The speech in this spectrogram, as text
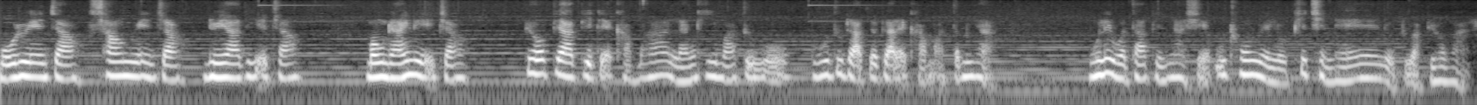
မိုးတွင်အကြောင်းဆောင်းတွင်အကြောင်းညရာသီအကြောင်းမုန်တိုင်းတွေအကြောင်းပြောပြပြတဲ့အခါမှာလန်ခီမှာသူ့ကိုဘုဒ္ဓတာပြောပြတဲ့အခါမှာတမိဟာမူလဝတ္တပညာရှင်ဥထုံးလွင်လို့ဖြစ်ချင်တယ်လို့သူကပြောပါတယ်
